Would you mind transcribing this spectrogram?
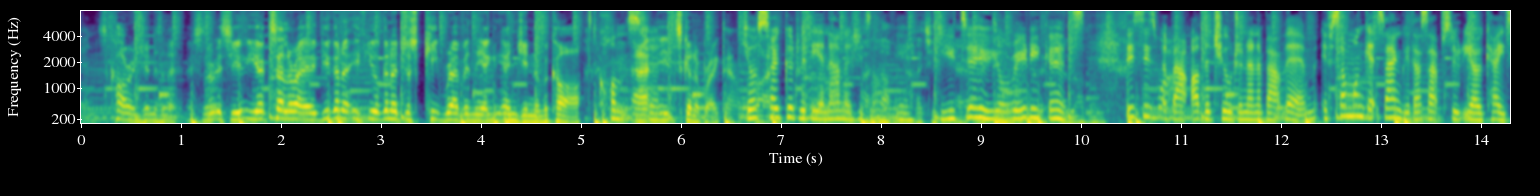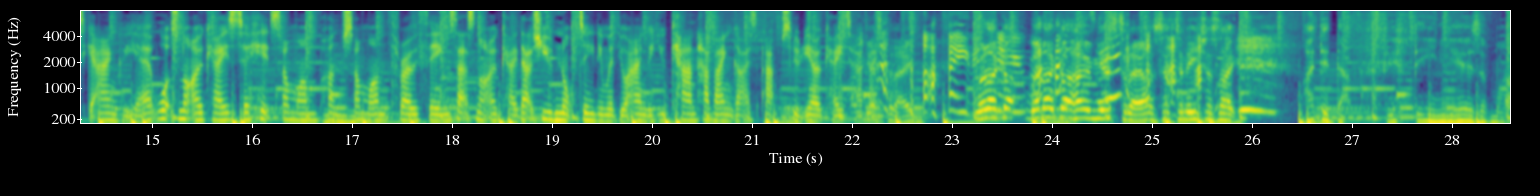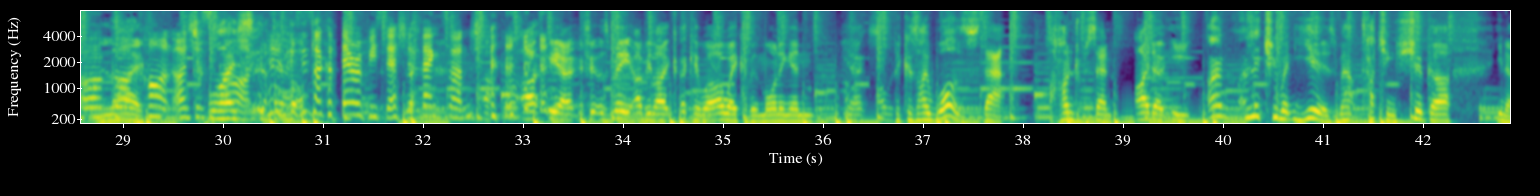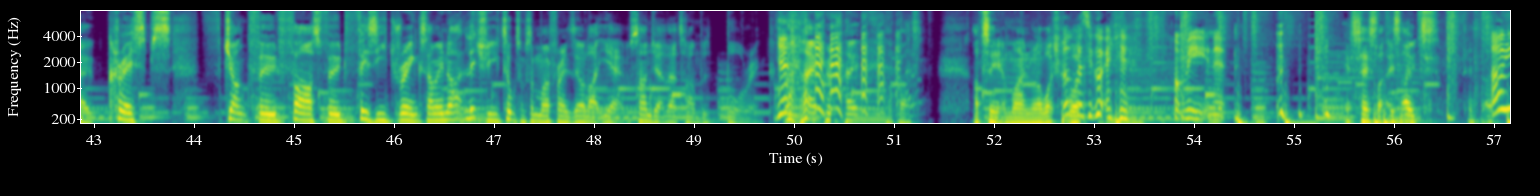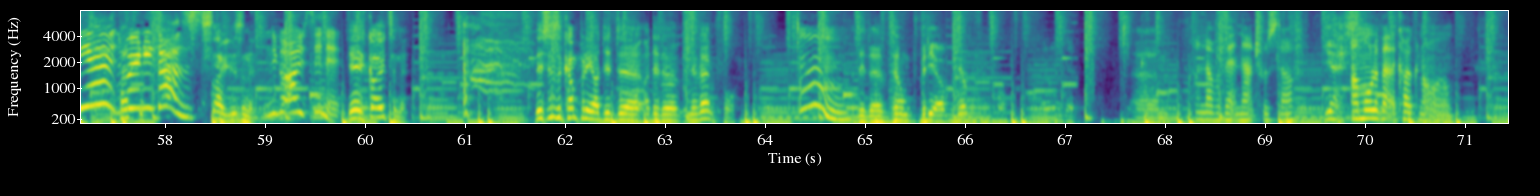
engine. It's a car engine, isn't it? It's, it's you, you accelerate if you're gonna if you're gonna just keep revving the en- engine of a car, uh, Constant. it's gonna break down. You're Right. so good with the analogies, I aren't love you? analogies, you yeah, do. You're really good. This is about other children and about them. If someone gets angry, that's absolutely okay to get angry. Yeah. What's not okay is to hit someone, punch Mm. someone, throw things. That's not okay. That's you not dealing with your anger. You can have anger. It's absolutely okay to have anger. yesterday. when I got when I got home yesterday, I said to Nisha, I was like, I did that for 15 years of my Oh life. God, I can't. I just Twice can't. this is like a therapy session. Thanks, Ange. I, yeah, if it was me, I'd be like, okay, well, I wake up in the morning and yeah, because I was that 100%. I don't eat. I, I literally went years without touching sugar, you know, crisps, junk food, fast food, fizzy drinks. I mean, I literally you talk to some of my friends, they were like, yeah, Sunjay at that time was boring. right, right. I've seen it in mine when I watch Oh, it. what's it got in it? I'm eating it. It tastes like it's oats. It tastes like Oh yeah, it really does. It's oats, isn't it? You got oats in it. Yeah, it's got oats in it. this is a company I did. Uh, I did a, an event for. Mm. I did a film video videography for. Um, I love a bit of natural stuff. yes. I'm all about the coconut oil.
